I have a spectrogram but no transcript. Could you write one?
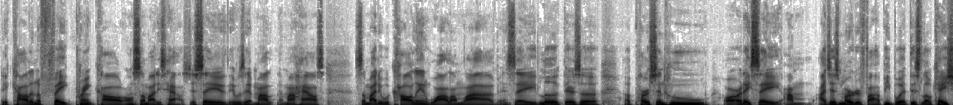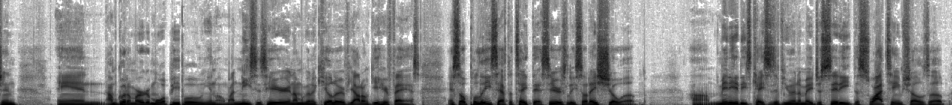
they call in a fake prank call on somebody's house just say it was at my my house somebody would call in while I'm live and say, "Look, there's a a person who," or they say, "I'm I just murdered five people at this location." and I'm going to murder more people. You know, my niece is here and I'm going to kill her if y'all don't get here fast. And so police have to take that seriously. So they show up. Um, many of these cases, if you're in a major city, the SWAT team shows up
